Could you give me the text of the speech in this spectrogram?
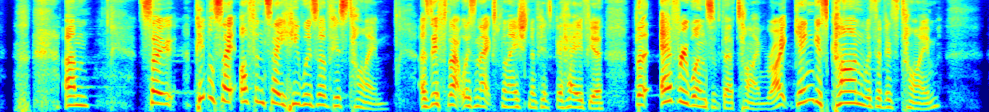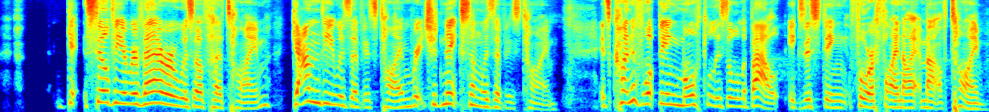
um, so people say, often say he was of his time, as if that was an explanation of his behavior. But everyone's of their time, right? Genghis Khan was of his time. G Sylvia Rivera was of her time. Gandhi was of his time. Richard Nixon was of his time. It's kind of what being mortal is all about, existing for a finite amount of time.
